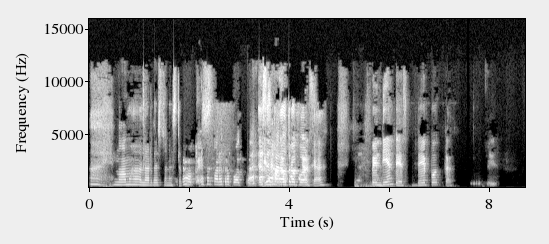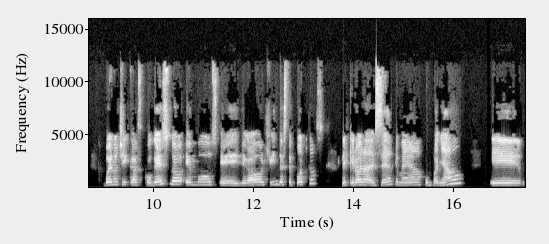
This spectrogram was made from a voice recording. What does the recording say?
Ay, no vamos a hablar de esto en este podcast. eso es para otro podcast. Eso es para otro podcast. Pendientes de podcast. Bueno, chicas, con esto hemos eh, llegado al fin de este podcast. Les quiero agradecer que me hayan acompañado. Eh,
